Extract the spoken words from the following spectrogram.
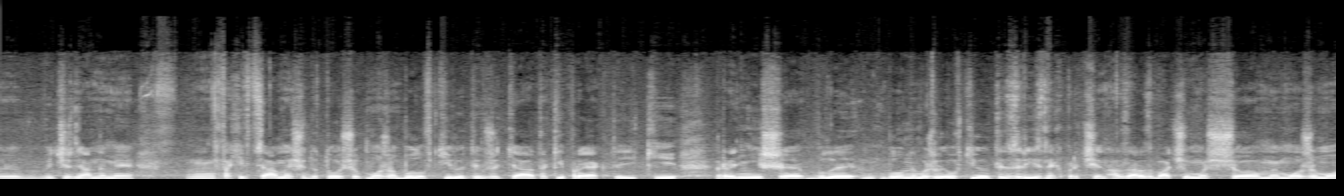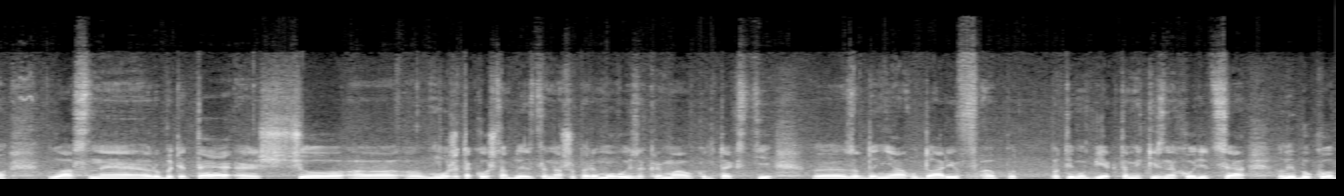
е, вітчизняними фахівцями щодо того, щоб можна було втілити в життя такі проекти, які раніше були було неможливо втілити з різних причин. А зараз бачимо, що ми можемо власне робити те, е, що е, може також наблизити нашу перемогу, і зокрема в контексті завдання ударів по, по тим об'єктам, які знаходяться глибоко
